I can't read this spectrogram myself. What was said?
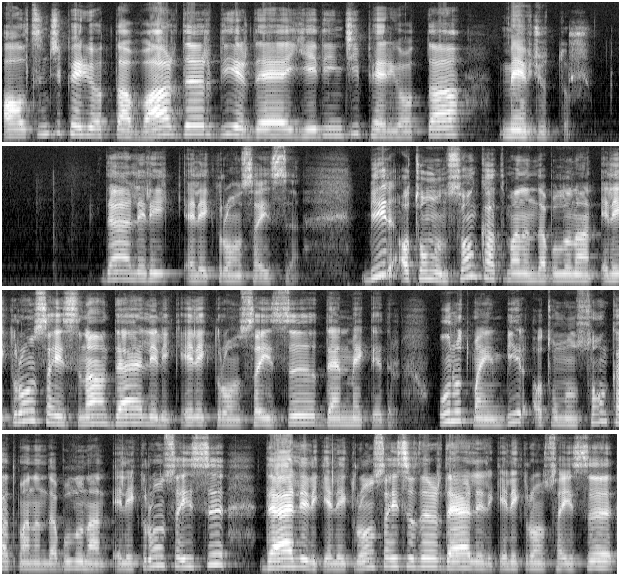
6. periyotta vardır. Bir de 7. periyotta mevcuttur. Değerlilik elektron sayısı. Bir atomun son katmanında bulunan elektron sayısına değerlilik elektron sayısı denmektedir. Unutmayın bir atomun son katmanında bulunan elektron sayısı değerlilik elektron sayısıdır. Değerlilik elektron sayısı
